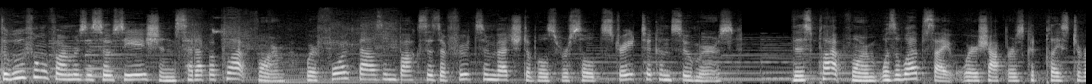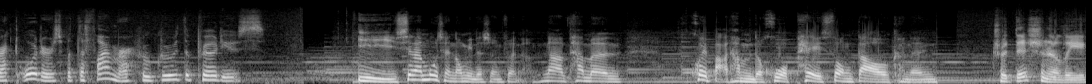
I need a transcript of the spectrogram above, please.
The Wufeng Farmers Association set up a platform where 4,000 boxes of fruits and vegetables were sold straight to consumers. This platform was a website where shoppers could place direct orders with the farmer who grew the produce. 以现在目前农民的身份呢，那他们会把他们的货配送到可能。Traditionally,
